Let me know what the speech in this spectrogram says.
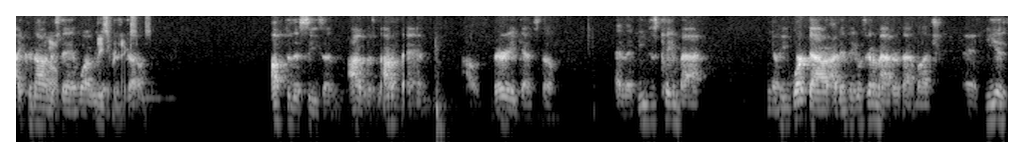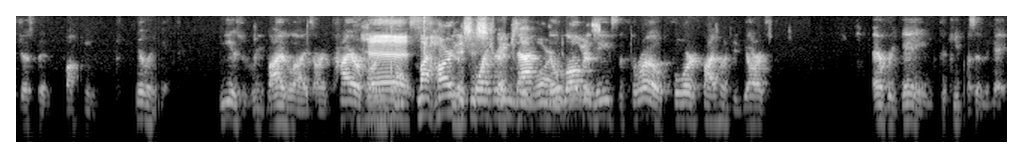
I could not Well, understand why we least didn't for cut him. Season. Up to this season, I was not a fan. I was very against him. And then he just came back. You know, he worked out. I didn't think it was going to matter that much. And he has just been fucking killing it. He has revitalized our entire run game Yes. My heart is just point that warm. no longer boys. needs to throw four to five hundred yards every game to keep us in the game.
